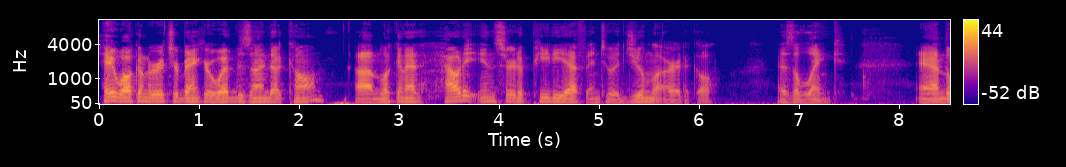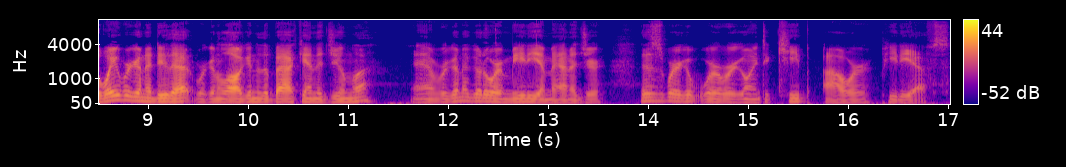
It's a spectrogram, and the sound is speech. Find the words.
Hey, welcome to richardbankertwebdesign.com. I'm looking at how to insert a PDF into a Joomla article as a link. And the way we're going to do that, we're going to log into the back end of Joomla and we're going to go to our media manager. This is where, where we're going to keep our PDFs.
